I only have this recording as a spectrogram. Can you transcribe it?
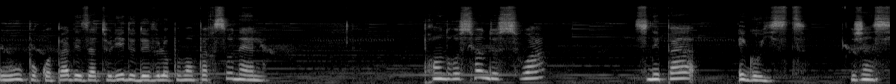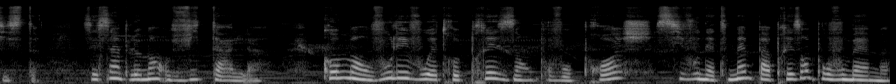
ou pourquoi pas des ateliers de développement personnel. Prendre soin de soi, ce n'est pas égoïste, j'insiste, c'est simplement vital. Comment voulez-vous être présent pour vos proches si vous n'êtes même pas présent pour vous-même?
